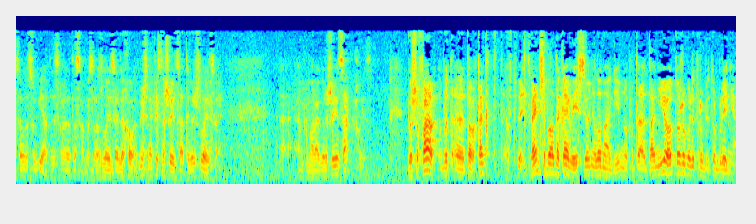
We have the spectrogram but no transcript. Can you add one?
целый судья. Ты сразу это самое, сразу лоица и дыхова. Миш написано шуица, ты говоришь лоица. А Гмара говорит шуица. Башуфар, быт- э, то, так, раньше была такая вещь, сегодня лону агим, но нее тоже были труби- трубления.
